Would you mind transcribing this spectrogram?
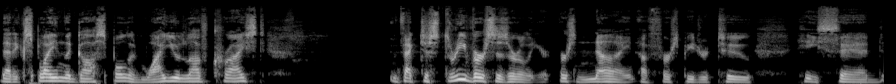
that explain the gospel and why you love Christ. In fact, just three verses earlier, verse 9 of 1 Peter 2, he said,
